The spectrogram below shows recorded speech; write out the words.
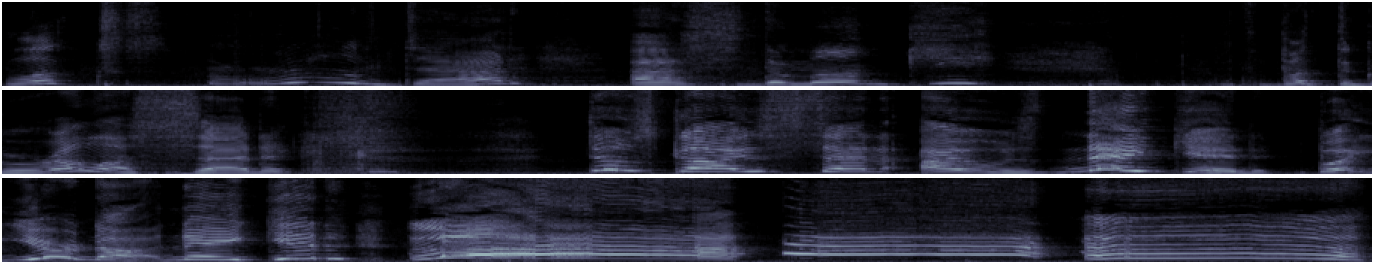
Looks, Dad, asked the monkey. But the gorilla said, Those guys said I was naked, but you're not naked. Ah! Ah! Ah!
